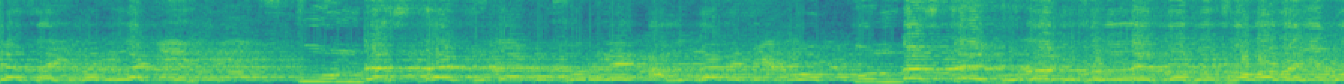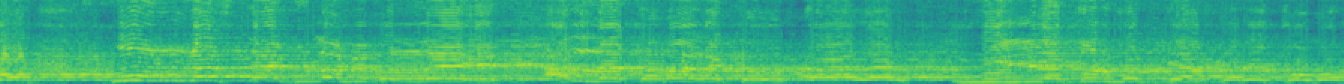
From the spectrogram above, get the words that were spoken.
করিয়া যাইবার লাগি কোন রাস্তায় গোলামি করলে আল্লাহরে মিলব কোন রাস্তায় গোলামি করলে নবী পাওয়া যাইব কোন রাস্তায় গোলামি করলে আল্লাহ তাআলার মিল্লাতের মধ্যে আপনারে খবর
